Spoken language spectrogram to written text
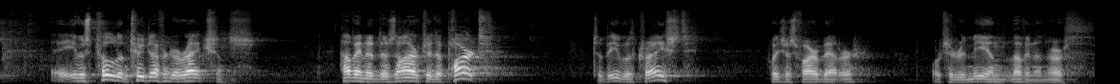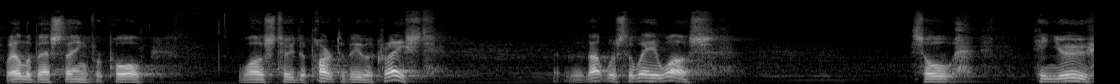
he was pulled in two different directions, having a desire to depart, to be with Christ, which is far better, or to remain living on earth. Well, the best thing for Paul was to depart to be with Christ. That was the way he was. So he knew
